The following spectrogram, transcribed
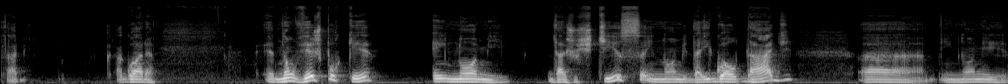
sabe? Agora, eh, não vejo por que, em nome da justiça, em nome da igualdade, uh, em nome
